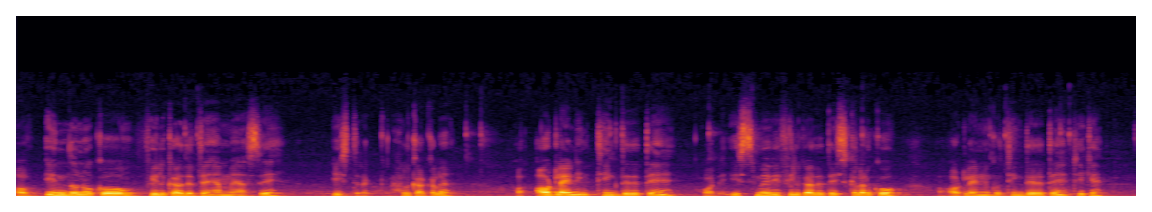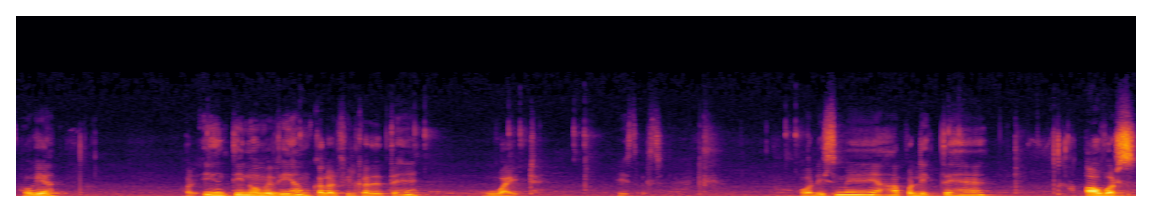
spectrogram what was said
और इन दोनों को फिल कर देते हैं हम यहाँ से इस तरह हल्का कलर और आउटलाइनिंग थिंक दे देते हैं और इसमें भी फिल कर देते हैं इस कलर को आउटलाइनिंग को थिंक दे देते हैं, ठीक है? हो गया? और इन तीनों में भी हम कलर फिल कर देते हैं वाइट इस तरह से। और इसमें यहाँ पर लिखते हैं आवर्स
